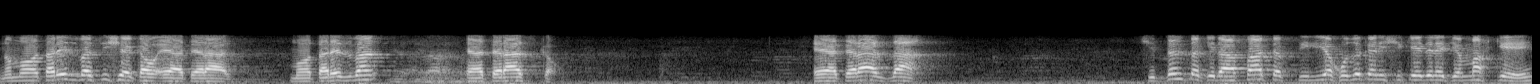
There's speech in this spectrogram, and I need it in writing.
نو معترض به څه شي کو اعتراض معترض به اعتراض کو اعتراض دا چې دلته کې د افات تفصیلیه خو ځکه نشي کېدلی چې مخکې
